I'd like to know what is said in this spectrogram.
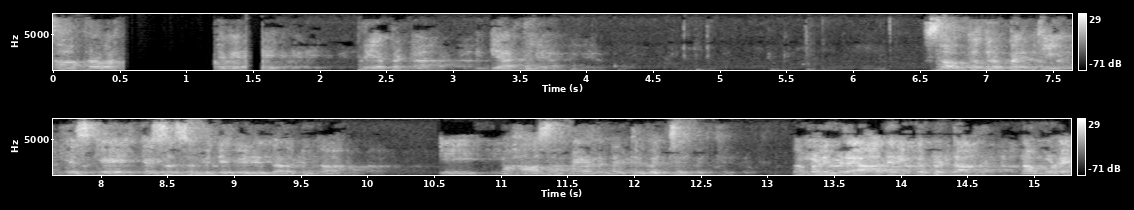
സഹപ്രവർത്തകരെ പ്രിയപ്പെട്ട വിദ്യാർത്ഥികളെ. South Thrippanchi S K S S എഫിന്റെ കീഴിൽ നടത്തുന്ന ഈ മഹാസമ്മേളനത്തിൽ വെച്ച് നമ്മളിവിടെ ആദരിക്കപ്പെട്ട നമ്മുടെ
